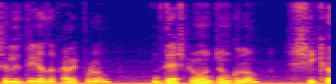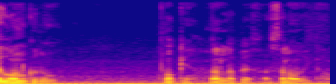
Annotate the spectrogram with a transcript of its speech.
ছেলেটির কাছে প্রাইভেট পড়ুন দেশপ্রেম অর্জন করুন, শিক্ষা গ্রহণ করুন। ওকে আল্লাহ হাফেজ, আসসালামু আলাইকুম।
